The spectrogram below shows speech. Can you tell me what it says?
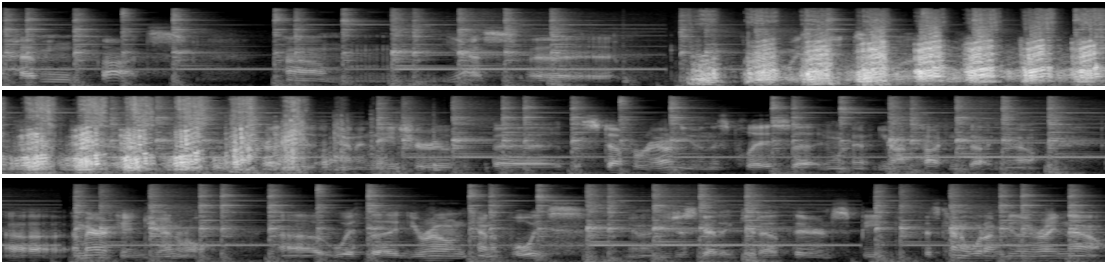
having thoughts. Um, yes, stuff around you in this place. Uh, you know, I'm talking about, you know, uh, America in general, uh, with uh, your own kind of voice. You know, you just got to get out there and speak. That's kind of what I'm doing right now.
